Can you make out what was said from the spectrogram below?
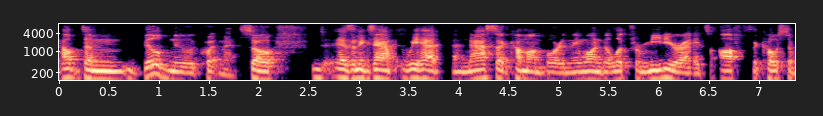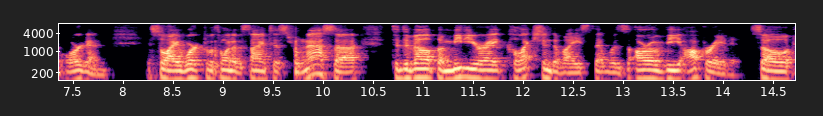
help them build new equipment so as an example we had nasa come on board and they wanted to look for meteorites off the coast of oregon so i worked with one of the scientists from nasa to develop a meteorite collection device that was rov operated so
